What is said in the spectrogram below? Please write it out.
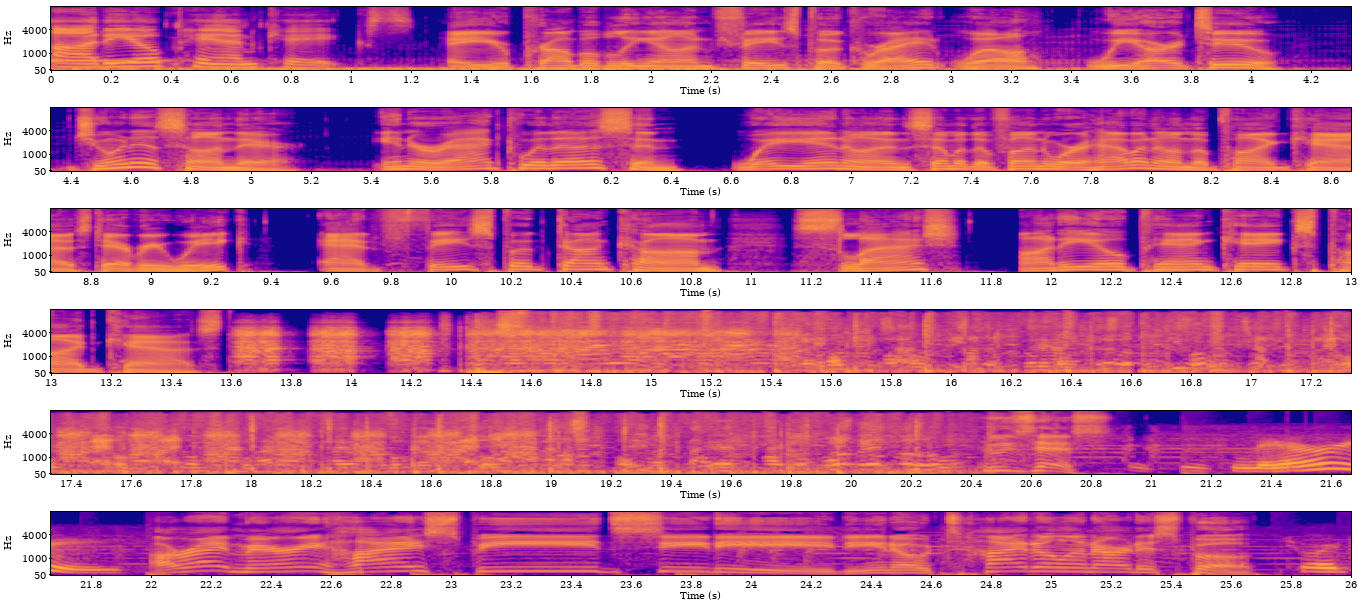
Audio Pancakes. Hey, you're probably on Facebook, right? Well, we are too. Join us on there. Interact with us and weigh in on some of the fun we're having on the podcast every week at facebook.com slash audio pancakes podcast. Who's this? This is Mary. All right, Mary, high speed CD. Do you know title and artist both? George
